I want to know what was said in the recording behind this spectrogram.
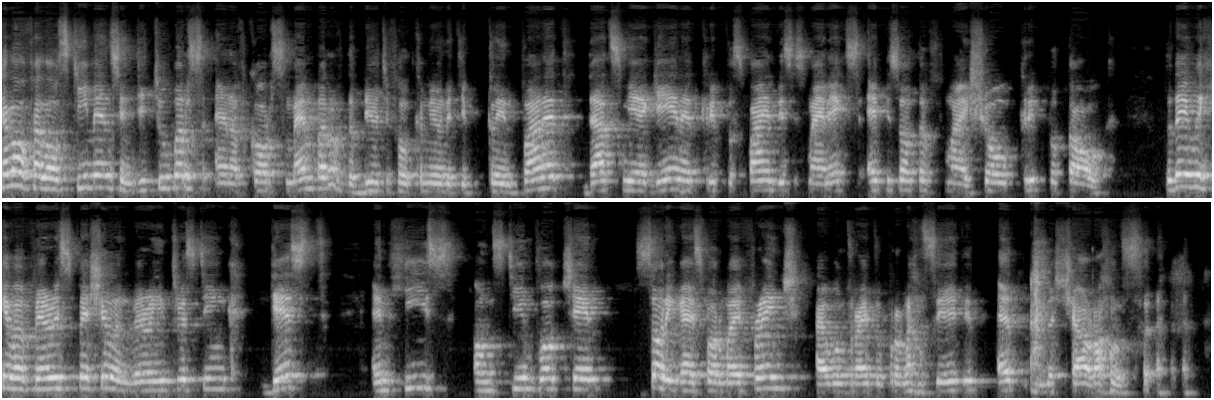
Hello, fellow Steemians and DTubers, and of course, member of the beautiful community Clean Planet. That's me again at CryptoSpa. This is my next episode of my show, Crypto Talk. Today we have a very special and very interesting guest, and he's on Steem blockchain. Sorry, guys, for my French. I will try to pronounce it at LeCharles.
